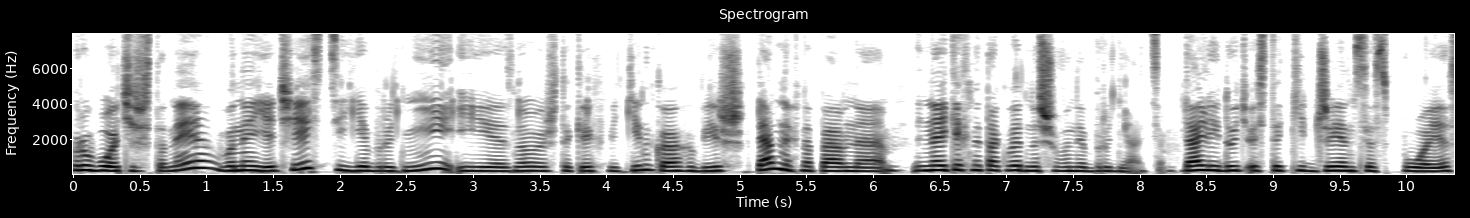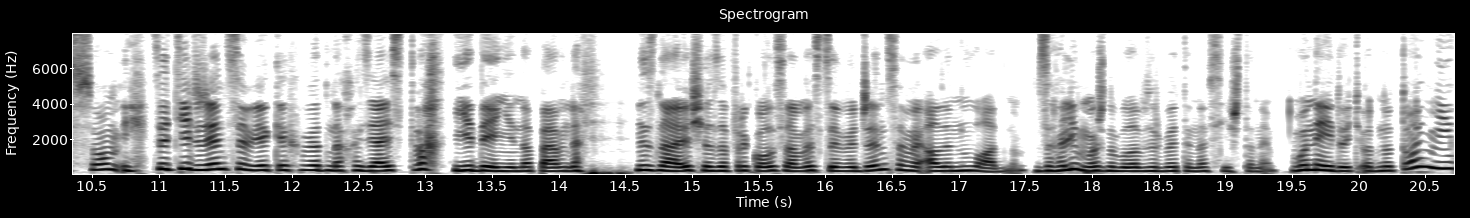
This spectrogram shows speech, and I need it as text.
Робочі штани, вони є чисті, є брудні. Брудні, і знову ж таких відтінках більш темних, напевне, на яких не так видно, що вони брудняться. Далі йдуть ось такі джинси з поясом, і це ті джинси, в яких видно хазяйство. Єдині, напевне. Не знаю, що за прикол саме з цими джинсами, але ну ладно. Взагалі можна було б зробити на всі штани. Вони йдуть однотонні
